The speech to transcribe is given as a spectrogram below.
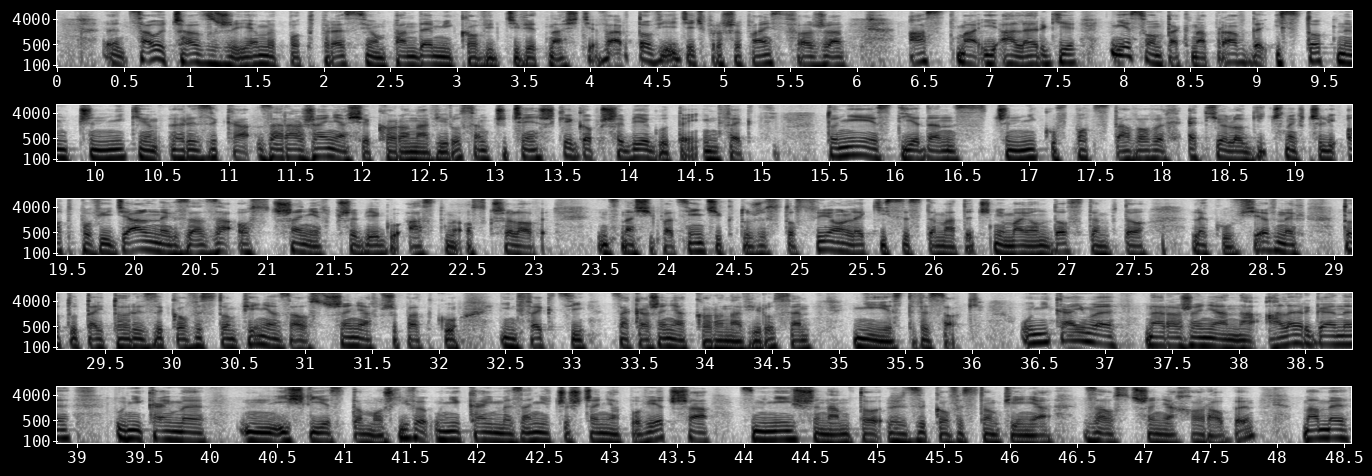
cały czas żyjemy pod presją pandemii COVID-19. Warto wiedzieć, proszę Państwa, że astma i alergie nie są tak naprawdę istotnym czynnikiem ryzyka zarażenia się koronawirusem czy ciężkiego przebiegu tej infekcji. To nie jest jeden z czynników podstawowych etiologicznych, czyli odpowiedzialnych za zaostrzenie w przebiegu astmy oskrzelowej. Więc nasi pacjenci, którzy stosują leki systematycznie, mają dostęp do leków ziewnych, to tutaj to ryzyko występuje wystąpienia zaostrzenia w przypadku infekcji zakażenia koronawirusem nie jest wysokie. Unikajmy narażenia na alergeny, unikajmy, mm, jeśli jest to możliwe, unikajmy zanieczyszczenia powietrza, zmniejszy nam to ryzyko wystąpienia zaostrzenia choroby. Mamy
